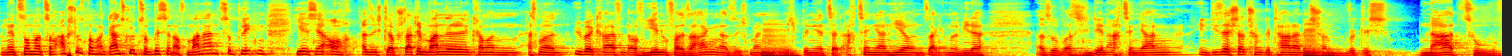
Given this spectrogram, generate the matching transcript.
Und jetzt nochmal zum Abschluss nochmal ganz kurz so ein bisschen auf Mannheim zu blicken. Hier ist ja auch, also ich glaube, Stadt im Wandel kann man erstmal übergreifend auf jeden Fall sagen. Also ich meine, mhm. ich bin jetzt seit 18 Jahren hier und sage immer wieder, also was ich in den 18 Jahren in dieser Stadt schon getan habe, mhm. ist schon wirklich nahezu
